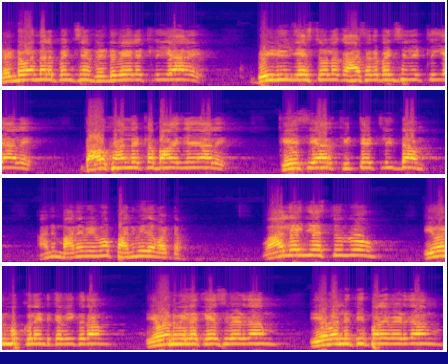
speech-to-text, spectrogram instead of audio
రెండు వందల పెన్షన్ రెండు వేలు ఎట్లా ఇవ్వాలి బీడీలు చేసే వాళ్ళకి ఆసర పెన్షన్ ఎట్లా ఇవ్వాలి దవాఖాన్లు ఎట్లా బాగా చేయాలి? కేసీఆర్ కిట్ ఎట్లా ఇద్దాం? అని మనమేమో పని మీద పడ్డాం. వాళ్ళు ఏం చేస్తుండ్రు? ఎవరిని ముక్కులంటిక వీకుదాం ఎవరి మీద కేసు పెడదాం? ఎవరిని తిప్పల పెడదాం?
